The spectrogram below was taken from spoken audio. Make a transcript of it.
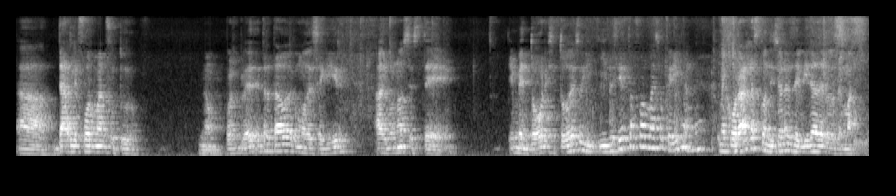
darle forma al futuro. ¿no? Por ejemplo, he, tratado de, como de seguir algunos este, inventores y todo eso, y, de cierta forma eso querían, ¿no? Mejorar las condiciones de vida de los demás.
